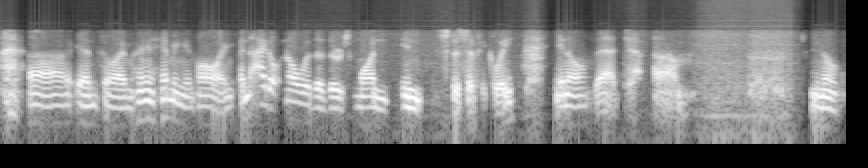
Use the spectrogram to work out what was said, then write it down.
uh, and so I'm hemming and hawing, and I don't know whether there's one in specifically, you know, that. Um, you know,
